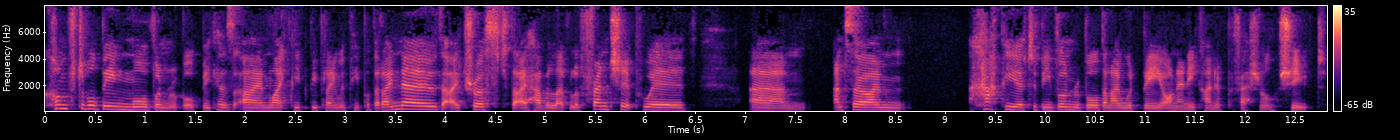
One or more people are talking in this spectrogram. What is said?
comfortable being more vulnerable because I'm likely to be playing with people that I know, that I trust, that I have a level of friendship with, um, and so I'm happier to be vulnerable than I would be on any kind of professional shoot.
